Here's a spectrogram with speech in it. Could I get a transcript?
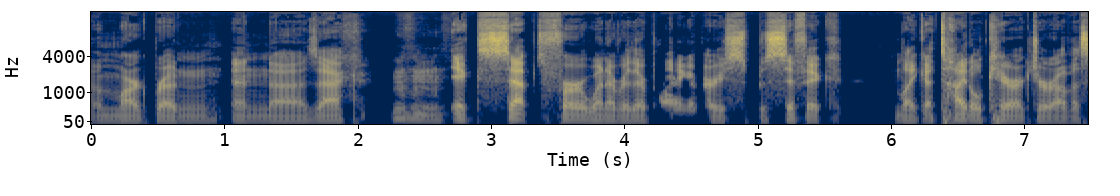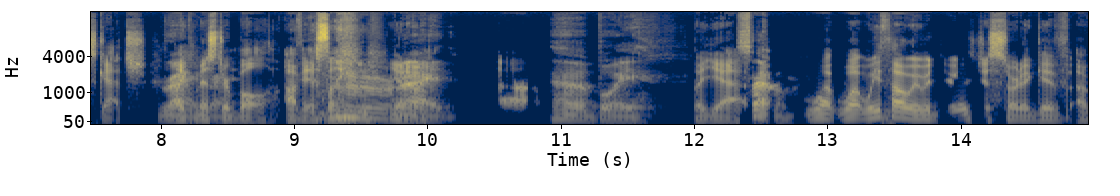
uh, Mark Broden and uh, Zach, hmm except for whenever they're playing a very specific, like a title character of a sketch, like Mr. right. Bull, obviously. you know, right. Oh boy. but yeah, So what what we thought we would do is just sort of give a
